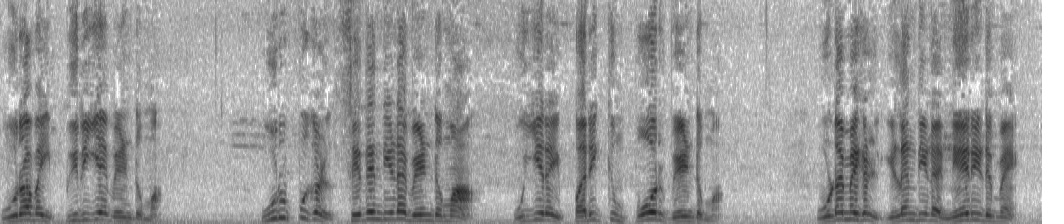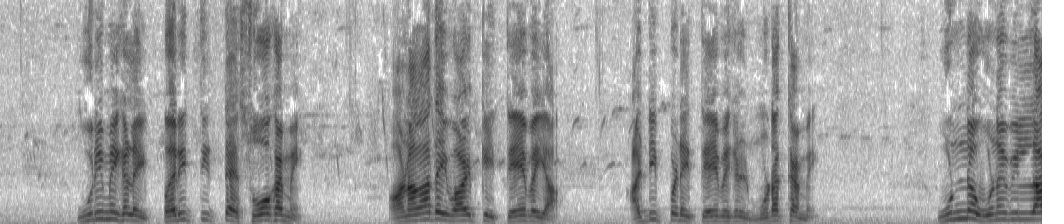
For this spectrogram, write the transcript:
உறவை பிரிய வேண்டுமா? உறுப்புகள் சிதைந்திட வேண்டுமா? உயிரை பறிக்கும் போர் வேண்டுமா? உடைமைகள் இழந்திட நேரிடுமே? உரிமைகளை பறித்திட்ட சோகமே? அனாதை வாழ்க்கை தேவையா? அடிப்படை தேவைகள் முடக்கமே? உண்ண உணவில்லா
